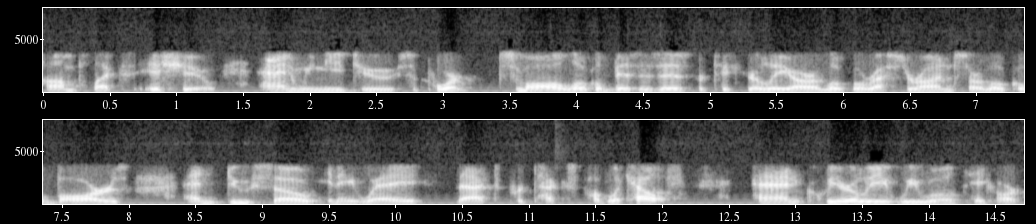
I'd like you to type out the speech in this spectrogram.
complex issue, and we need to support small local businesses, particularly our local restaurants, our local bars, and do so in a way that protects public health. And clearly, we will take our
